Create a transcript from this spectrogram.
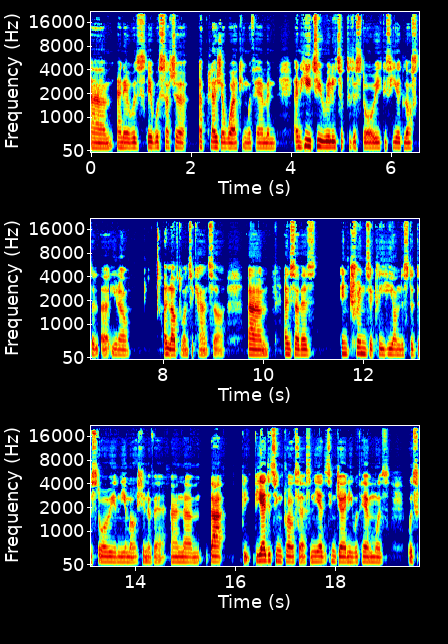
Um, and it was it was such a, a pleasure working with him. And and he too really took to the story because he had lost a, a, you know a loved one to cancer um, and so there's intrinsically he understood the story and the emotion of it and um, that the, the editing process and the editing journey with him was was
